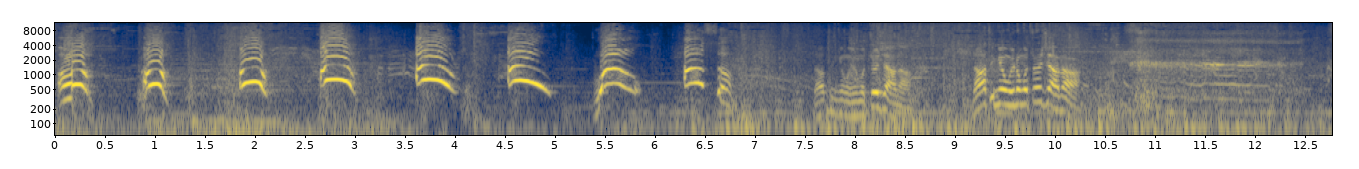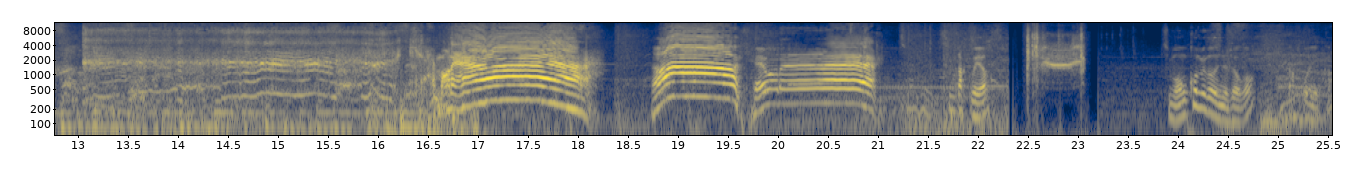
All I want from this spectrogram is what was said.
어! 어! 어! 어! 나 같은 경우 이런 거 쫄지 않아. 나 같은 경우 이런 거 쫄지 않아. 개머리! 아! 개머리! 침 닦고요. 지금 원콤이거든요, 저거? 딱 보니까.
